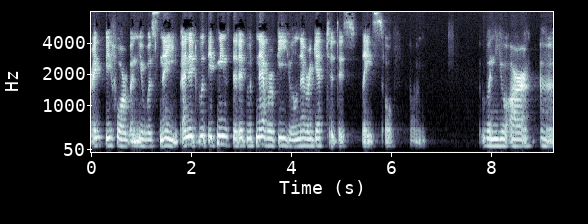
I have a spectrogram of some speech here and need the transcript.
right before when you was naive. And it would it means that it would never be. You'll never get to this place of um, when you are uh,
